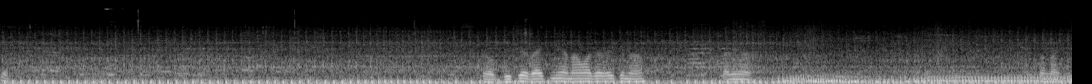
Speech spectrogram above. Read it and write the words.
তো বিচে বাইক নিয়ে নামা যাবে কিনা, জানি না। নাকি?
